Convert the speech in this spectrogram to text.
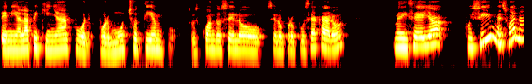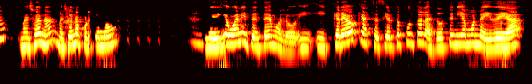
tenía la piquiña por, por mucho tiempo. Entonces, cuando se lo, se lo propuse a Caro, me dice ella, pues sí, me suena, me suena, me suena, ¿por qué no? Le dije, bueno, intentémoslo. Y, y, creo que hasta cierto punto las dos teníamos la idea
